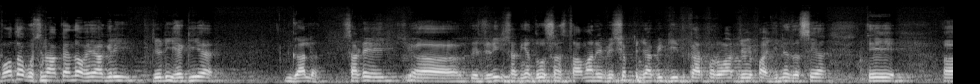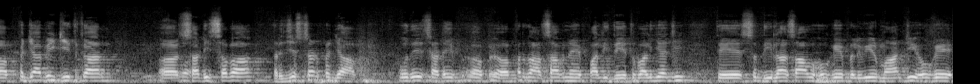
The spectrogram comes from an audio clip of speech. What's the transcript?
ਬਹੁਤਾ ਕੁਝ ਨਾ ਕਹਿੰਦਾ ਹੋਇਆ ਅਗਲੀ ਜਿਹੜੀ ਹੈਗੀ ਹੈ ਗੱਲ। ਸਾਡੇ ਜਿਹੜੀ ਸਾਡੀਆਂ ਦੋ ਸੰਸਥਾਵਾਂ ਨੇ, ਵਿਸ਼ਵ ਪੰਜਾਬੀ ਗੀਤਕਾਰ ਪਰਿਵਾਰ, ਜਿਵੇਂ ਭਾਜੀ ਨੇ ਦੱਸਿਆ, ਤੇ ਪੰਜਾਬੀ ਗੀਤਕਾਰ ਸਾਡੀ ਸਭਾ ਰਜਿਸਟਰਡ ਪੰਜਾਬ, ਉਹਦੇ ਸਾਡੇ ਪ੍ਰਧਾਨ ਸਾਹਿਬ ਨੇ ਪਾਲੀ ਦੇਤਵਾਲੀਆ ਜੀ ਤੇ ਸੰਦੀਲਾ ਸਾਹਿਬ ਹੋ ਗਏ, ਬਲਵੀਰ ਮਾਨ ਜੀ ਹੋ ਗਏ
